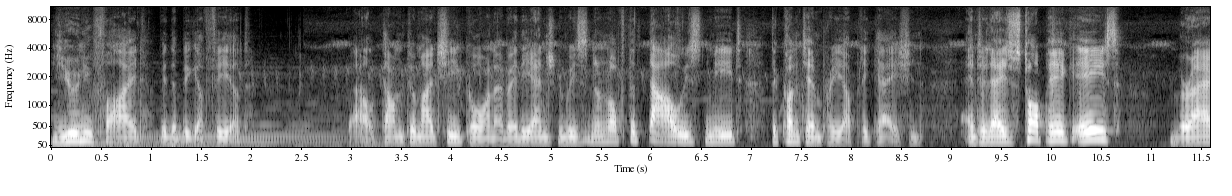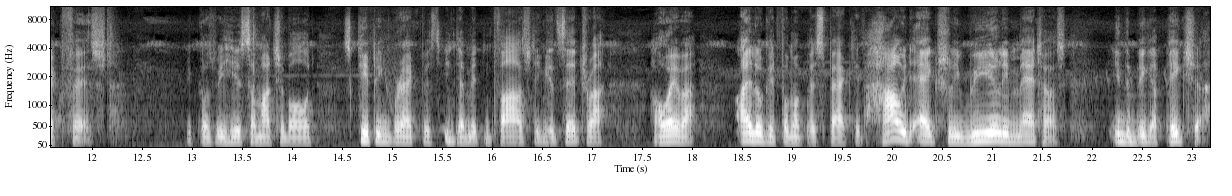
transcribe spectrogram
unified with the bigger field. Welcome to my Chi Corner, where the ancient wisdom of the Taoist meet the contemporary application. And today's topic is breakfast, because we hear so much about skipping breakfast, intermittent fasting, etc. However, I look at it from a perspective how it actually really matters in the bigger picture.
